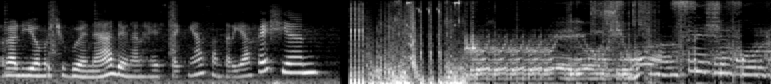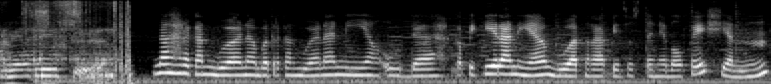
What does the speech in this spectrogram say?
Radio Mercubuana dengan hashtagnya Santeria Fashion. Nah, rekan buana buat rekan buana nih yang udah kepikiran nih ya buat nerapin sustainable fashion,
